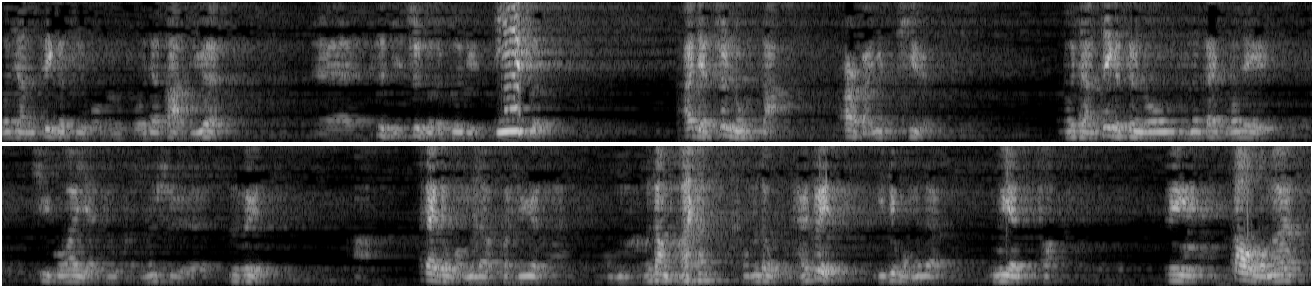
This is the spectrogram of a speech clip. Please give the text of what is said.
我想这个是我们国家大剧院，呃，自己制作的歌剧第一次，而且阵容很大，二百一十七人。我想这个阵容可能在国内去国外演出可能是之最的，啊，带着我们的管弦乐团、我们的合唱团、我们的舞台队以及我们的独演主创，所以到我们。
